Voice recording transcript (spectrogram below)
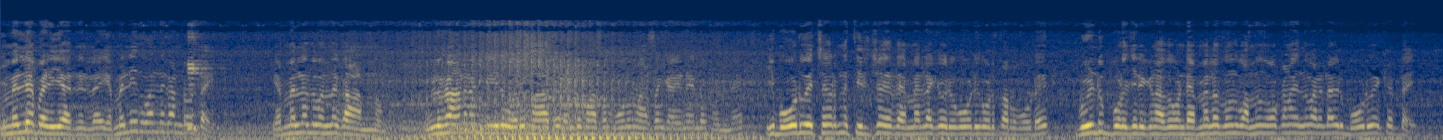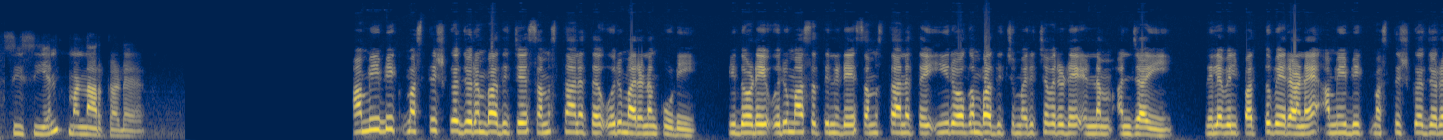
എം എൽ എ പഴിയായിരുന്നില്ല എം എൽ എ ഇത് വന്ന് കണ്ടോട്ടെ? എം എൽ എ ഇത് വന്ന് കാണണം. ഉദ്ഘാടനം ചെയ്ത് ഒരു മാസം രണ്ട് മാസം മൂന്ന് മാസം കഴിഞ്ഞതിന് മുന്നേ ഈ ബോർഡ് വെച്ചവരിന് തിരിച്ചു എം എൽ എക്ക് ഒരു കോടി കൊടുത്ത റോഡ് വീണ്ടും പൊളിച്ചിരിക്കണം അതുകൊണ്ട് എം എൽ എ ഒന്ന് വന്ന് നോക്കണം എന്ന് പറയേണ്ട ഒരു ബോർഡ് വെക്കട്ടെ. C C N Mannarkkad. Amoebic മസ്തിഷ്ക ജ്വരം ബാധിച്ച് സംസ്ഥാനത്ത് ഒരു മരണം കൂടി. ഇതോടെ ഒരു മാസത്തിനിടെ സംസ്ഥാനത്ത് ഈ രോഗം ബാധിച്ചു മരിച്ചവരുടെ എണ്ണം അഞ്ചായി. നിലവിൽ പത്തുപേരാണ് അമീബിക് മസ്തിഷ്ക ജ്വര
